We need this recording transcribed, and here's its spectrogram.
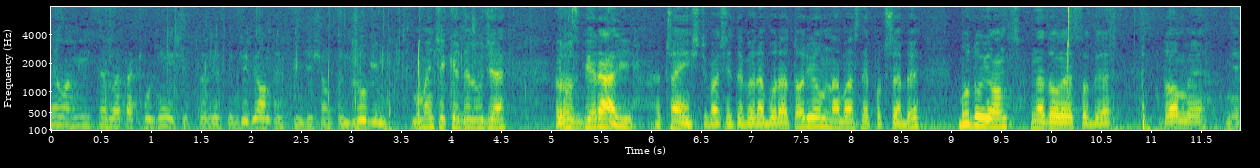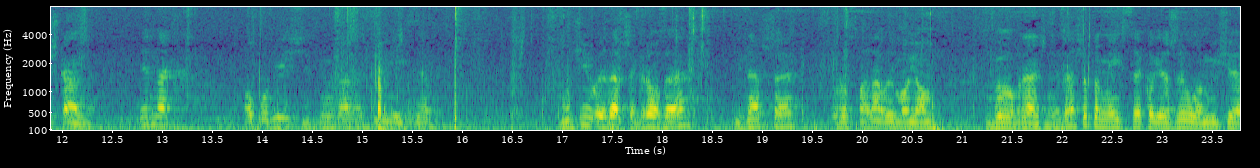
miała miejsce w latach późniejszych, w 49, 52, w momencie kiedy ludzie rozbierali część właśnie tego laboratorium na własne potrzeby, budując na dole sobie domy mieszkalne. Jednak opowieści związane z tym miejscem budziły zawsze grozę i zawsze rozpalały moją wyobraźnię. Zawsze to miejsce kojarzyło mi się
